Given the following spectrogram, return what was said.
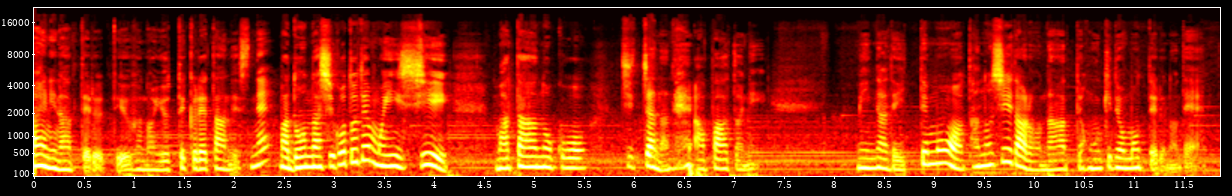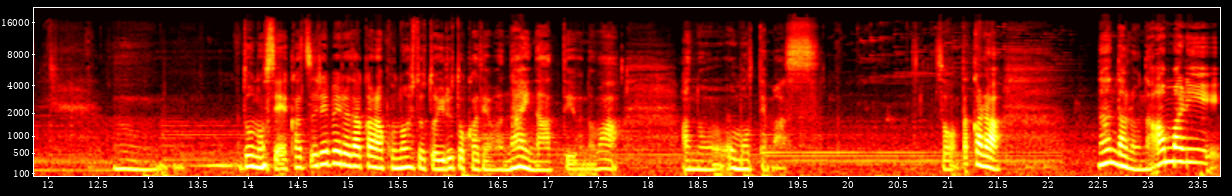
えになってるっていうふうの言ってくれたんですね。まあ、どんな仕事でもいいしまたあのこうちっちゃなね アパートにみんなで行っても楽しいだろうなって本気で思ってるので、うん、どの生活レベルだからこの人といるとかではないなっていうのはあの思ってます。そうだからなんだろうなあんまり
